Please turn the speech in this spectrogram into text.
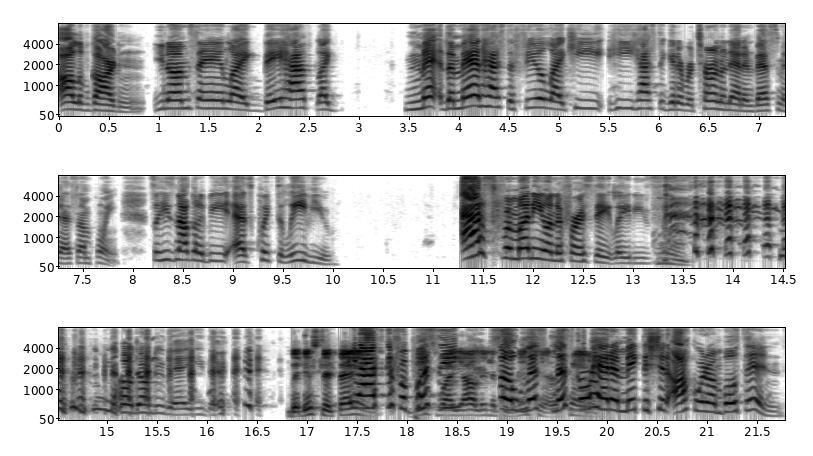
Olive Garden. You know what I'm saying? Like they have, like, man, the man has to feel like he he has to get a return on that investment at some point. So he's not going to be as quick to leave you. Ask for money on the first date, ladies. Hmm. no, don't do that either. but this the thing. He asking for pussy. y'all in the So let's let's go ahead and make the shit awkward on both ends.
